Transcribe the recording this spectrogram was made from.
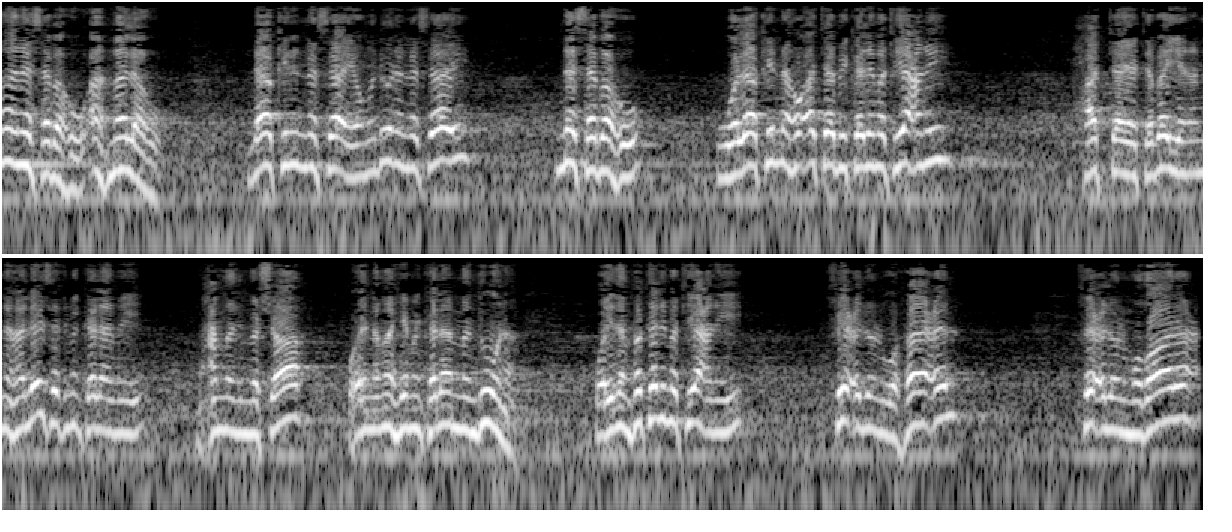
ما نسبه أهمله. لكن النسائي ومن دون النسائي نسبه ولكنه أتى بكلمة يعني حتى يتبين أنها ليست من كلام محمد بن بشار وإنما هي من كلام من دونه. وإذا فكلمة يعني فعل وفاعل فعل مضارع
